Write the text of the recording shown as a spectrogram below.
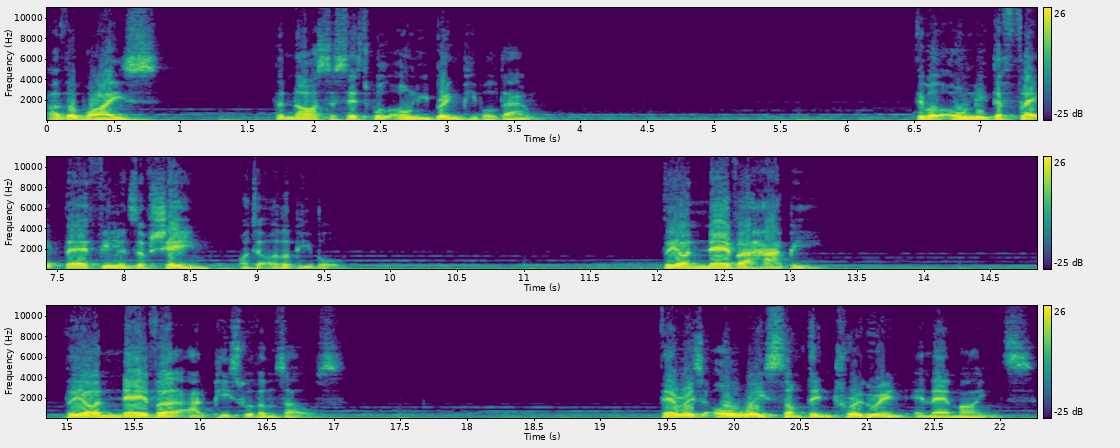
Otherwise, the narcissist will only bring people down. They will only deflect their feelings of shame onto other people. They are never happy they are never at peace with themselves. There is always something triggering in their minds.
